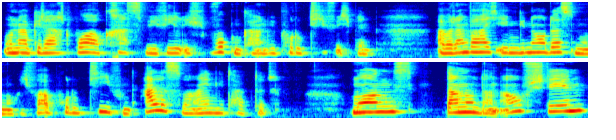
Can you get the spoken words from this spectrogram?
und habe gedacht, wow, krass, wie viel ich wuppen kann, wie produktiv ich bin. Aber dann war ich eben genau das nur noch. Ich war produktiv und alles war eingetaktet. Morgens dann und dann aufstehen,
